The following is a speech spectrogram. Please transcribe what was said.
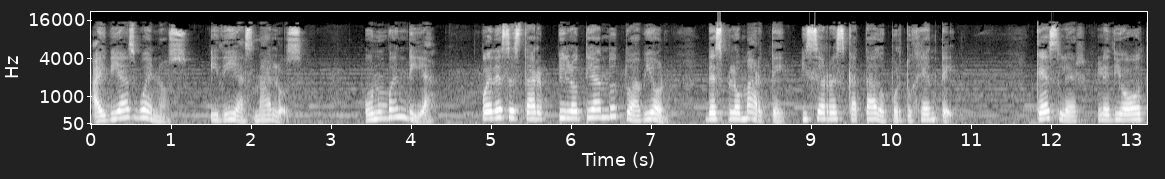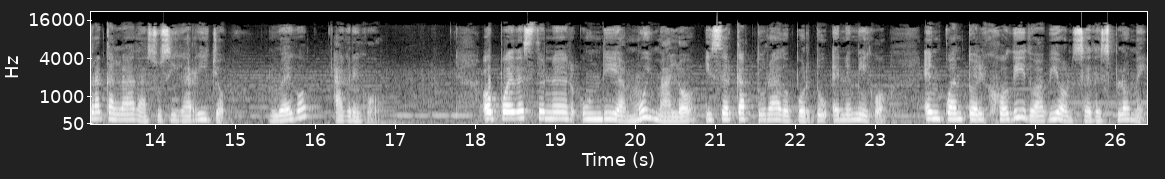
Hay días buenos y días malos. Un buen día puedes estar piloteando tu avión, desplomarte y ser rescatado por tu gente. Kessler le dio otra calada a su cigarrillo. Luego agregó. O puedes tener un día muy malo y ser capturado por tu enemigo en cuanto el jodido avión se desplome.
